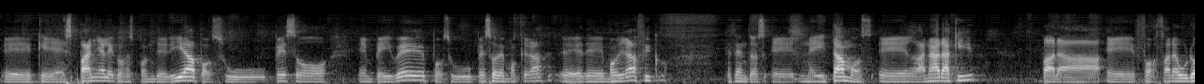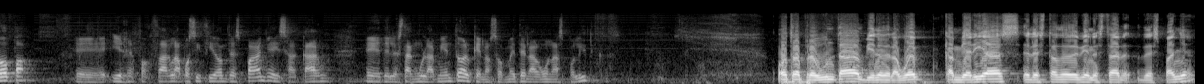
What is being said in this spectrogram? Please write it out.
que a España le correspondería por su peso en PIB, por su peso demográfico. Entonces, necesitamos ganar aquí para eh, forzar a Europa eh, y reforzar la posición de España y sacar eh, del estrangulamiento al que nos someten algunas políticas. Otra pregunta viene de la web. ¿Cambiarías el estado de bienestar de España?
